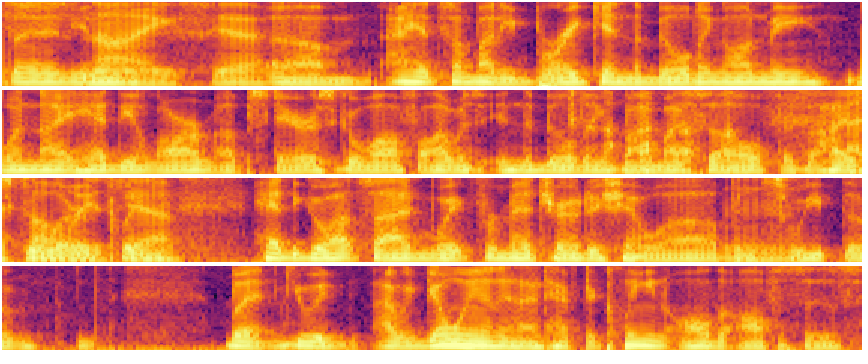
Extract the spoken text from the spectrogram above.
something. You know, nice, yeah. um, I had somebody break in the building on me one night. Had the alarm upstairs go off while I was in the building by myself as a high schooler. always- cleaning- yeah. Had to go outside and wait for Metro to show up and sweep the. But you would, I would go in and I'd have to clean all the offices,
